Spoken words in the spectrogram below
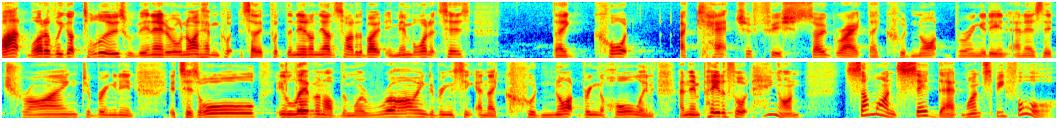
But what have we got to lose? We've been out here all night, haven't caught. So they put the net on the other side of the boat. Remember what it says? They caught a catch of fish so great they could not bring it in. And as they're trying to bring it in, it says all 11 of them were rowing to bring this thing and they could not bring the haul in. And then Peter thought, hang on, someone said that once before.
